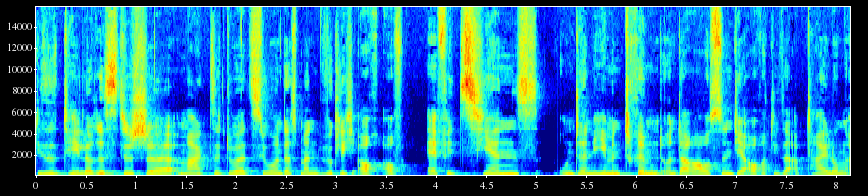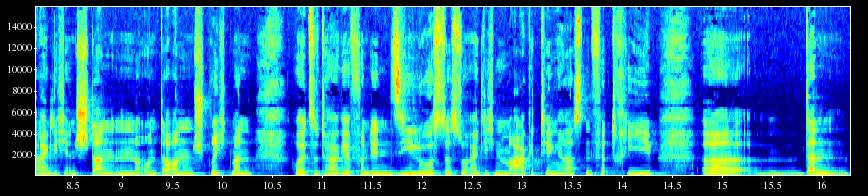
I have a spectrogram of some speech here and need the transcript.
diese tayloristische Marktsituation, dass man wirklich auch auf Effizienz Unternehmen trimmt. Und daraus sind ja auch diese Abteilungen eigentlich entstanden. Und daran spricht man heutzutage von den Silos, dass du eigentlich ein Marketing hast, einen Vertrieb, äh, dann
